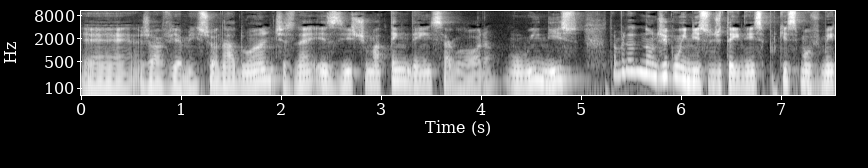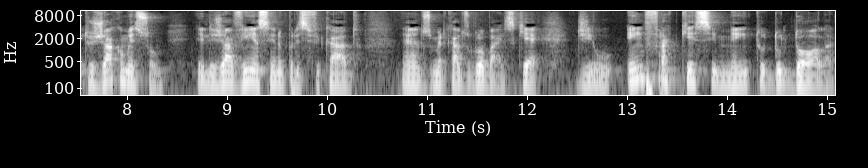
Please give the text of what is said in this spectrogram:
é, já havia mencionado antes, né, existe uma tendência agora, um início. Na verdade, não digo um início de tendência, porque esse movimento já começou. Ele já vinha sendo precificado é, nos mercados globais, que é de o enfraquecimento do dólar.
